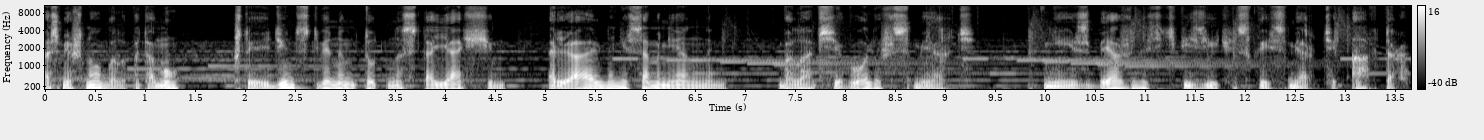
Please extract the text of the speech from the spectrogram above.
А смешно было потому, что единственным тут настоящим, реально несомненным, была всего лишь смерть, неизбежность физической смерти автора.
